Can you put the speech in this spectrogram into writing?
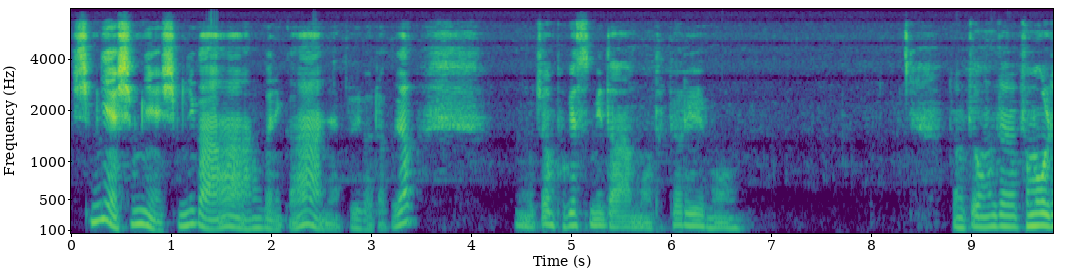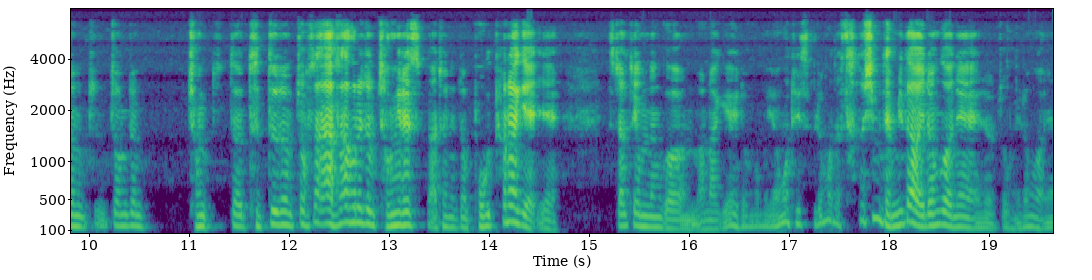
심리에 심리. 심리가 하는 거니까. 네. 그러더라고요. 음, 좀 보겠습니다. 뭐, 특별히 뭐, 좀, 좀, 좀, 종목을 좀, 좀, 좀, 정, 듣들은 좀 싸, 싸그리 좀 정리를 했습니다. 저는 좀 보기 편하게, 예. 쓸데없는 건 만하게, 이런 거, 뭐 영어 디스 이런 거 사두시면 됩니다. 이런 거, 네. 좀, 이런 거, 네.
